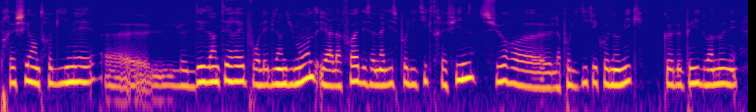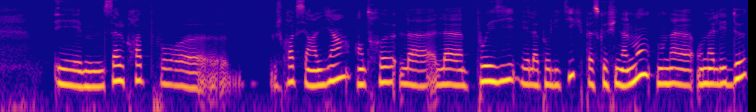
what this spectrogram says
prêcher entre guillemets euh, le désintérêt pour les biens du monde et à la fois des analyses politiques très fines sur euh, la politique économique que le pays doit mener. Et ça, je crois, pour, je crois que c'est un lien entre la, la, poésie et la politique parce que finalement, on a, on a les deux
